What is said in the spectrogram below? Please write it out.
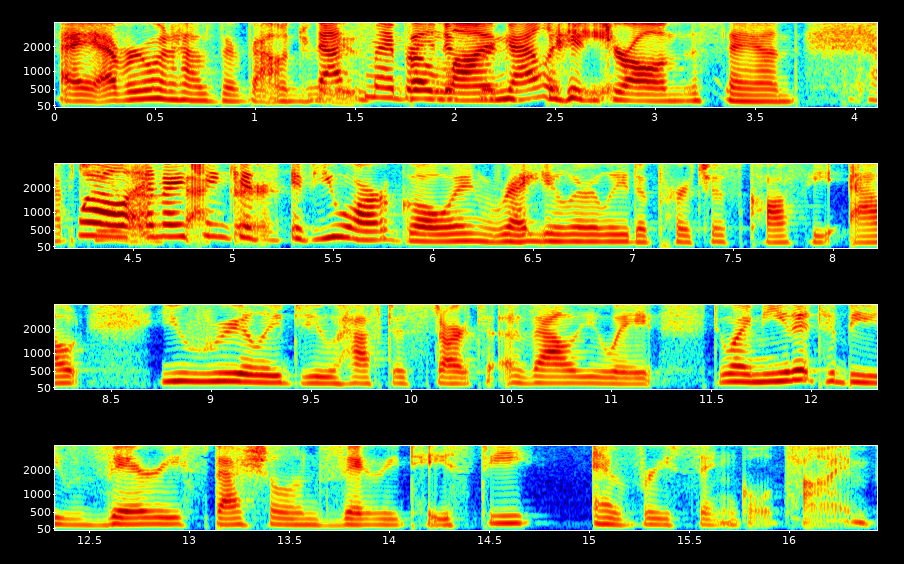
Hey, everyone has their boundaries. That's my the brand of lines they draw in the sand. cappuccino Well, and I think it's if you are going regularly to purchase coffee out, you really do have to start to evaluate: Do I need it to be very special and very tasty? Every single time,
